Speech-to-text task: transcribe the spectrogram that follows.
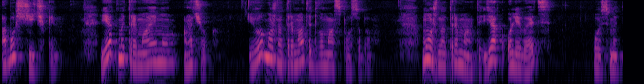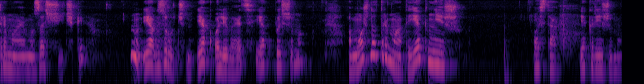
або щічки. Як ми тримаємо гачок? Його можна тримати двома способами. Можна тримати як олівець, ось ми тримаємо за щічки, ну, як зручно, як олівець, як пишемо. А можна тримати як ніж. Ось так, як ріжемо.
